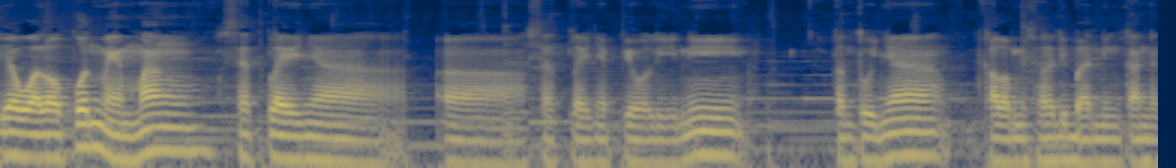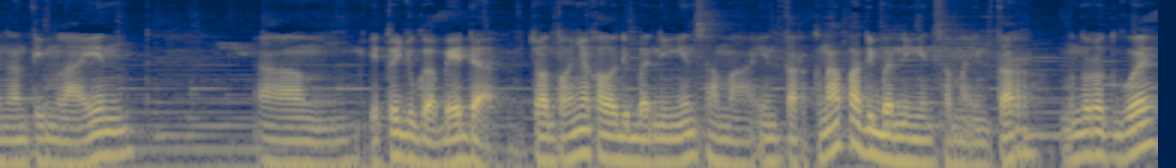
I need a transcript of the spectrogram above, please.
Ya walaupun memang set playnya uh, set playnya Pioli ini tentunya kalau misalnya dibandingkan dengan tim lain um, itu juga beda. Contohnya kalau dibandingin sama Inter. Kenapa dibandingin sama Inter? Menurut gue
